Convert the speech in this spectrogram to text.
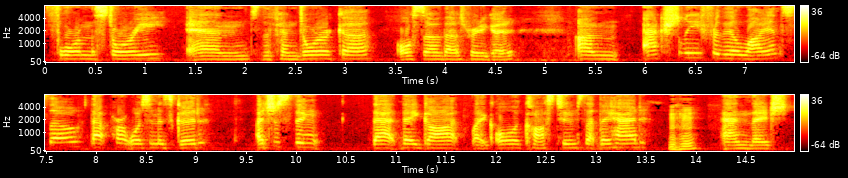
form the story, and the Pandorica also that was pretty good. Um, actually, for the Alliance though, that part wasn't as good. I just think that they got like all the costumes that they had, Mm-hmm. and they just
